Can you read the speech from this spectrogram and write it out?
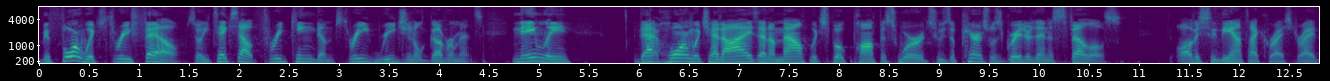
before which three fell. So he takes out three kingdoms, three regional governments, namely that horn which had eyes and a mouth which spoke pompous words, whose appearance was greater than his fellows. Obviously, the Antichrist, right?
